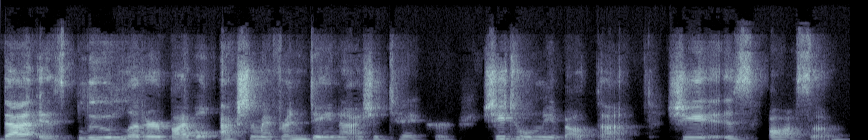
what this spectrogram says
that is Blue Letter Bible. Actually, my friend Dana, I should take her. She told me about that. She is awesome.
